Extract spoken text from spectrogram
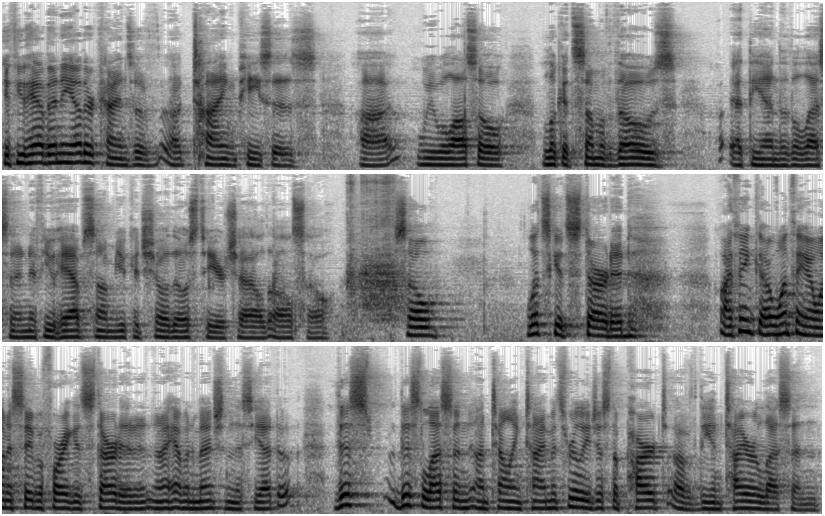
if you have any other kinds of uh, time pieces, uh, we will also look at some of those at the end of the lesson. And if you have some, you could show those to your child also. So let's get started. I think uh, one thing I want to say before I get started, and I haven't mentioned this yet, this this lesson on telling time, it's really just a part of the entire lesson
